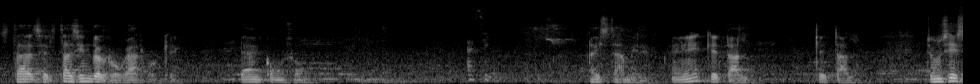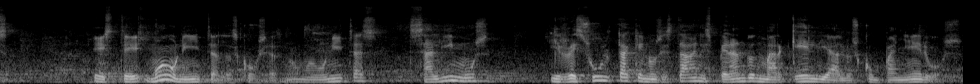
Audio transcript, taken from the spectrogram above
Está, se le está haciendo el rogar porque vean cómo son. Así. Ahí está, miren. ¿eh? ¿Qué tal? ¿Qué tal? Entonces, este, muy bonitas las cosas, ¿no? Muy bonitas. Salimos y resulta que nos estaban esperando en Markelia los compañeros.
